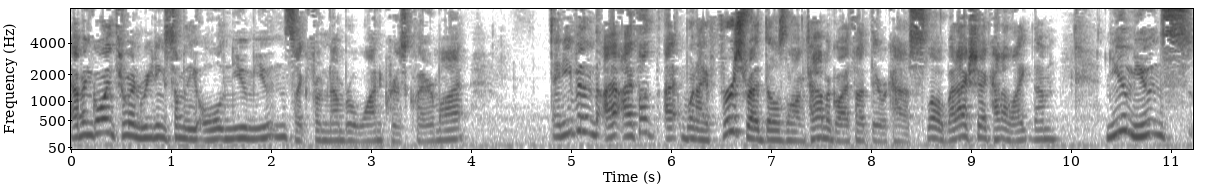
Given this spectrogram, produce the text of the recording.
I've been going through and reading some of the old New Mutants, like from number one, Chris Claremont. And even, I, I thought, I, when I first read those a long time ago, I thought they were kind of slow, but actually I kind of like them. New Mutants,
